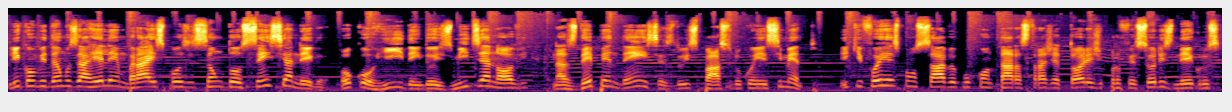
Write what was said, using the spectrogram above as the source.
lhe convidamos a relembrar a exposição Docência Negra, ocorrida em 2019 nas dependências do Espaço do Conhecimento e que foi responsável por contar as trajetórias de professores negros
